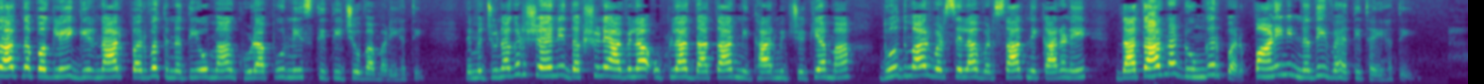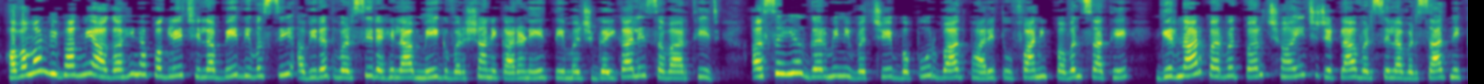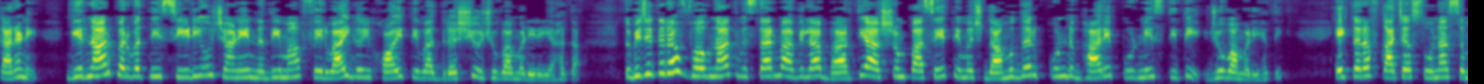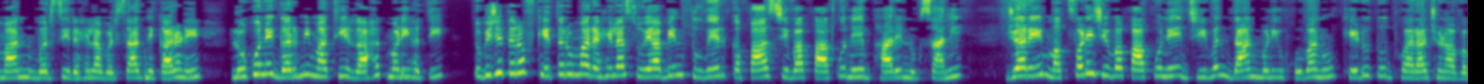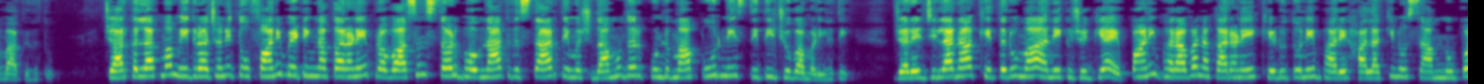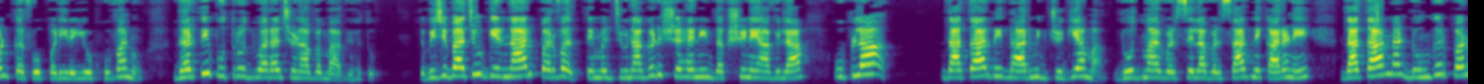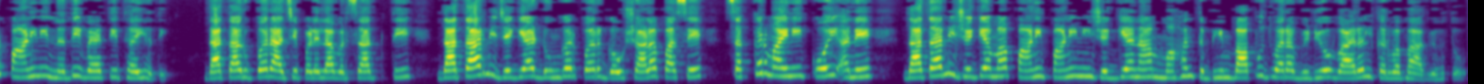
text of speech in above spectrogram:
વરસાદના પગલે ગિરનાર પર્વત નદીઓમાં ઘોડાપુરની સ્થિતિ જોવા મળી હતી. તેમજ જૂનાગઢ શહેરની દક્ષિણે આવેલા ઉપલા દાતારની ધાર્મિક જગ્યામાં ધોધમાર વરસેલા વરસાદને કારણે દાતારના ડુંગર પર પાણીની નદી વહેતી થઈ હતી. હવામાન વિભાગની આગાહીના પગલે છેલ્લા બે દિવસથી અવિરત વરસી રહેલા મેઘ વર્ષાને કારણે તેમજ ગઈકાલે સવારથી જ અસહ્ય ગરમીની વચ્ચે બપોર બાદ ભારે તોફાની પવન સાથે ગિરનાર પર્વત પર છ ઇંચ જેટલા વરસેલા વરસાદને કારણે ગિરનાર પર્વતની સીડીઓ જાણે નદીમાં ફેરવાઈ ગઈ હોય તેવા દ્રશ્યો જોવા મળી રહ્યા હતા. તો બીજી તરફ ભવનાથ વિસ્તારમાં આવેલા ભારતીય આશ્રમ પાસે તેમજ દામોદર કુંડ ભારે પૂરની સ્થિતિ જોવા મળી હતી. એક તરફ કાચા સોના સમાન વરસી રહેલા વરસાદને કારણે લોકોને ગરમીમાંથી રાહત મળી હતી, તો બીજી તરફ ખેતરોમાં રહેલા સોયાબીન, તુવેર, કપાસ જેવા પાકોને ભારે નુકસાની. જ્યારે મગફળી જેવા પાકોને જીવનદાન મળ્યું હોવાનું ખેડૂતો દ્વારા જણાવવામાં આવ્યું હતું. ચાર કલાકમાં મેઘરાજાની તોફાની બેટિંગના કારણે પ્રવાસન સ્થળ ભવનાથ વિસ્તાર તેમજ દામોદર કુંડમાં પૂરની સ્થિતિ જોવા મળી હતી. જ્યારે જિલ્લાના ખેતરોમાં અનેક જગ્યાએ પાણી ભરાવાના કારણે ખેડૂતોને ભારે હાલાકીનો સામનો પણ કરવો પડી રહ્યો હોવાનું ધરતીપુત્રો દ્વારા જણાવવામાં આવ્યું હતું. તો બીજી બાજુ ગિરનાર પર્વત તેમજ જૂનાગઢ શહેરની દક્ષિણે આવેલા ઉપલા દાતારની ધાર્મિક જગ્યામાં ધોધમાર વરસેલા વરસાદને કારણે દાતારના ડુંગર પર પાણીની નદી વહેતી થઈ હતી. દાતાર ઉપર આજે પડેલા વરસાદથી દાતારની જગ્યા ડુંગર પર ગૌશાળા પાસે સક્કરમાઈની કોઈ અને દાતારની જગ્યામાં પાણી પાણીની જગ્યાના મહંત ભીમબાપુ દ્વારા વીડિયો વાયરલ કરવામાં આવ્યો હતો.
